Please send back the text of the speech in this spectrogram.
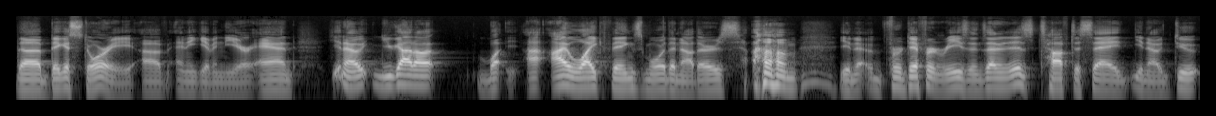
the biggest story of any given year. And you know, you gotta. What I, I like things more than others, um, you know, for different reasons, and it is tough to say, you know, do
